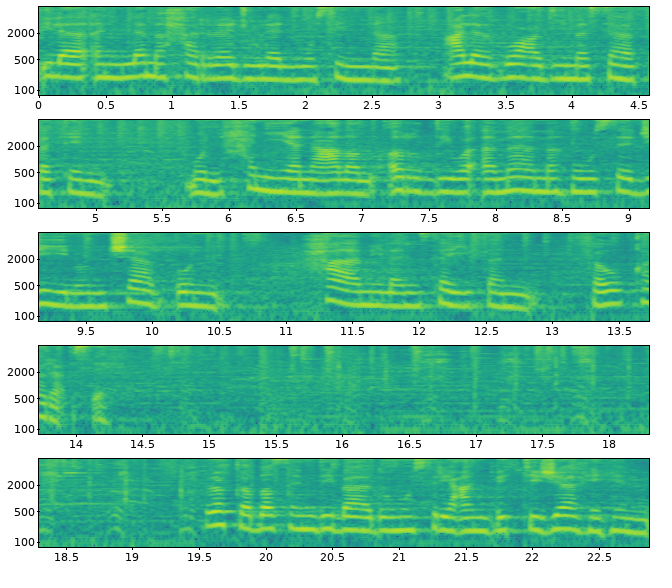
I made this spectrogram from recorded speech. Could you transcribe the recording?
إلى أن لمح الرجل المسن على بعد مسافة منحنيا على الأرض وأمامه سجين شاب حاملا سيفا فوق رأسه. ركض سندباد مسرعا باتجاههم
